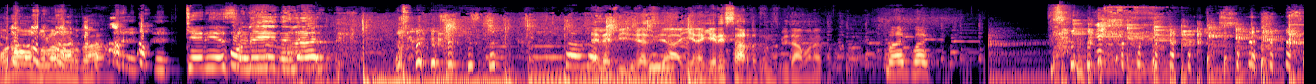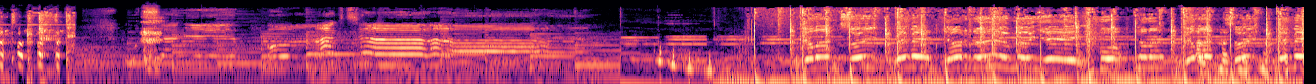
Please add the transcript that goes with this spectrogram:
o ne oldu lan orada? Geriye O neydi lan? Telif yiyeceğiz ya. Yine geri sardırdınız bir daha koyayım. Bak bak. Söyleme yarımı ye İbo. Yalan yalan. Söyleme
